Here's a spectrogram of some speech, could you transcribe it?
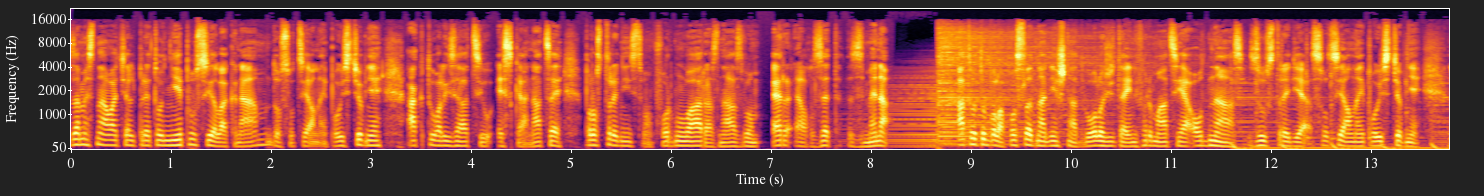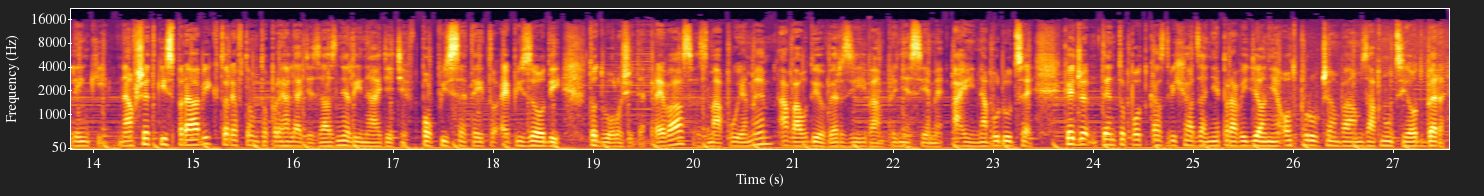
Zamestnávať Zamestnávateľ preto neposiela k nám do sociálnej poisťovne aktualizáciu SK NACE prostredníctvom formulára s názvom RLZ Zmena. A toto bola posledná dnešná dôležitá informácia od nás z ústredia sociálnej poisťovne. Linky na všetky správy, ktoré v tomto prehľade zazneli, nájdete v popise tejto epizódy. To dôležité pre vás zmapujeme a v audioverzii vám prinesieme aj na budúce. Keďže tento podcast vychádza nepravidelne, odporúčam vám zapnúť si odber,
